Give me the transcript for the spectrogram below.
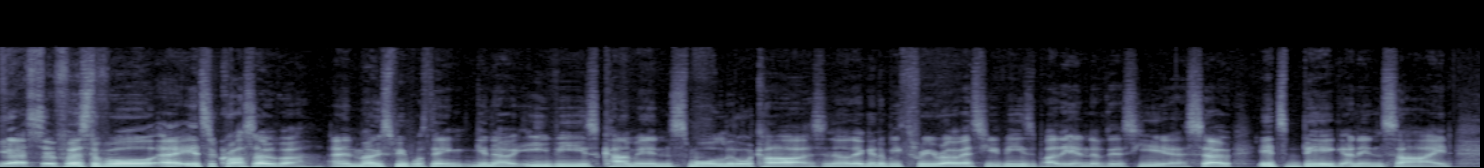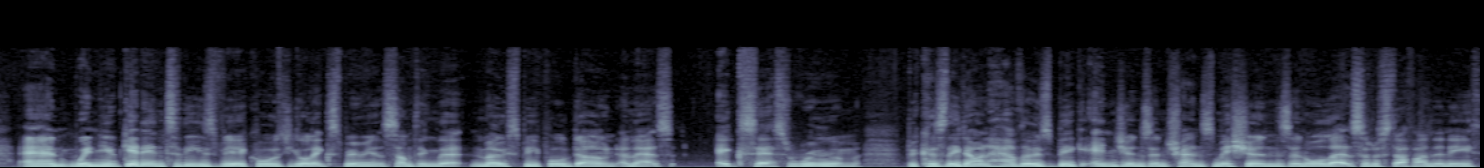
Yeah, so first of all, uh, it's a crossover, and most people think, you know, EVs come in small little cars. You know, they're going to be three row SUVs by the end of this year. So it's big and inside. And when you get into these vehicles, you'll experience something that most people don't, and that's excess room because they don't have those big engines and transmissions and all that sort of stuff underneath.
